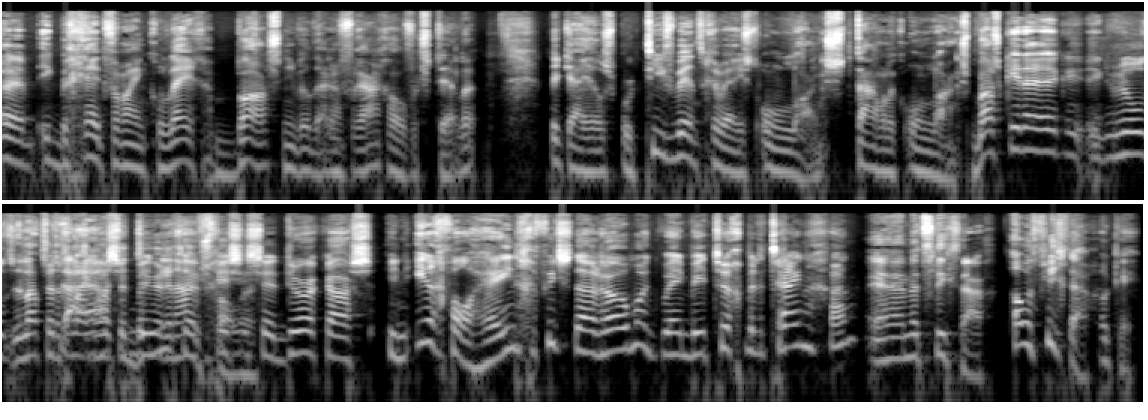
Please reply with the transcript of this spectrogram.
uh, ik begreep van mijn collega Bas, die wil daar een vraag over stellen, dat jij heel sportief bent geweest onlangs, tamelijk onlangs. Bas, ik, ik wil, laten we er gelijk nou, met de deur in huis vallen. is Durkas in ieder geval heen gefietst naar Rome. Ik ben, je terug met de trein gegaan? Uh, met vliegtuig. Oh, met vliegtuig, oké. Okay.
